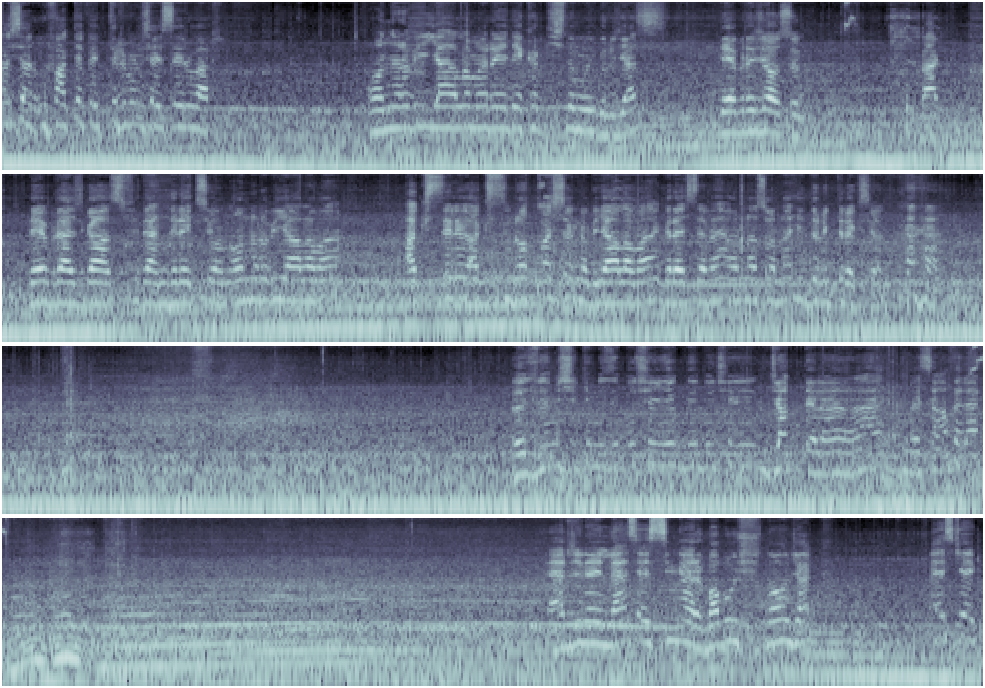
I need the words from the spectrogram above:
Arkadaşlar ufak tefek tribün sesleri var. Onlara bir yağlama RD40 işlemi uygulayacağız. Debriyajı olsun. Bak debriyaj, gaz, fren, direksiyon onlara bir yağlama. Aksisleri, aksis rot başlarına bir yağlama, gresleme. Ondan sonra hidrolik direksiyon. Özlemiş ikimizi bu şehir, bu şehir, caddeler, mesafeler. Ercine'yle ses singarı, babuş ne olacak? Eskek.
